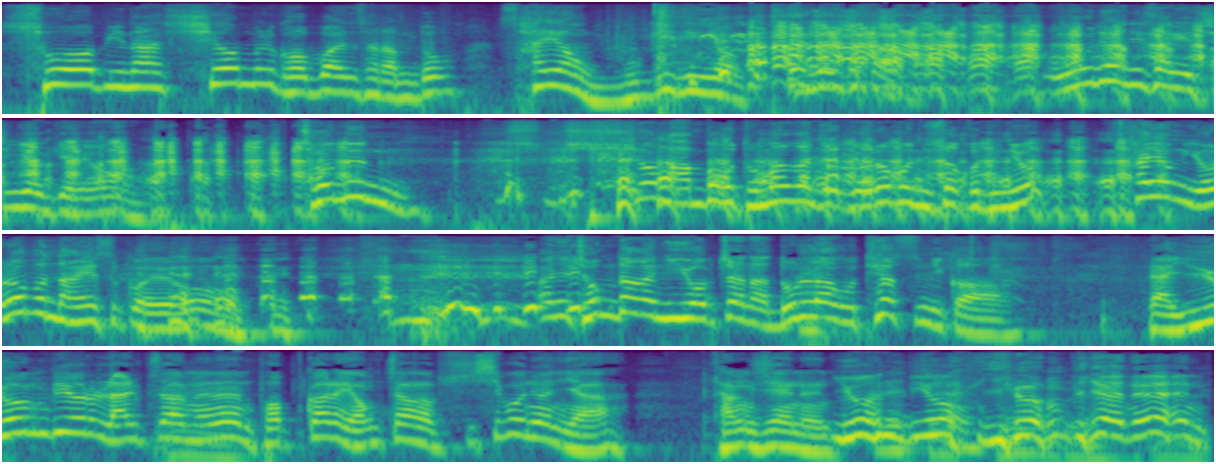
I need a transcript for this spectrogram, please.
수업이나 시험을 거부한 사람도 사형, 무기징역, 5년 이상의 징역이에요. 저는 시험 안 보고 도망간 적 여러 번 있었거든요. 사형 여러 번 당했을 거예요. 아니 정당한 이유 없잖아. 놀라고 튀었으니까. 야 유언비어를 날조하면은 법관의 영장 없이 15년이야. 당시에는 유언비어 유언비어는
